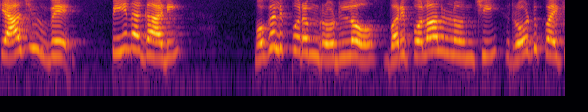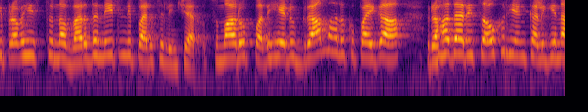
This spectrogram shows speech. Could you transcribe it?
క్యాజువే పీనగాడి మొగలిపురం రోడ్డులో వరి పొలాల నుంచి రోడ్డుపైకి ప్రవహిస్తున్న వరద నీటిని పరిశీలించారు. సుమారు పదిహేడు గ్రామాలకు పైగా రహదారి సౌకర్యం కలిగిన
